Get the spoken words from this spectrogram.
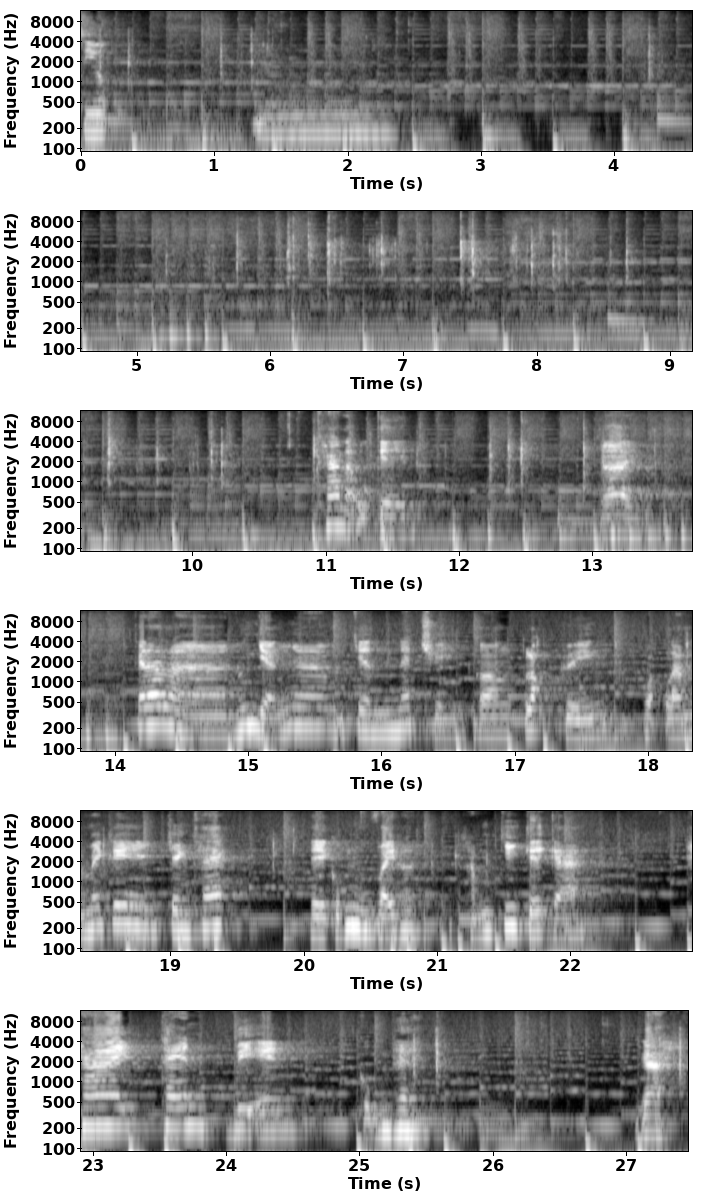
Xíu. Khá là ok. Rồi, cái đó là hướng dẫn ờ, trên net truyện, còn blog truyện hoặc là mấy cái trang khác thì cũng vậy thôi, thậm chí kể cả. Hai ten vn cũng thế. Rồi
